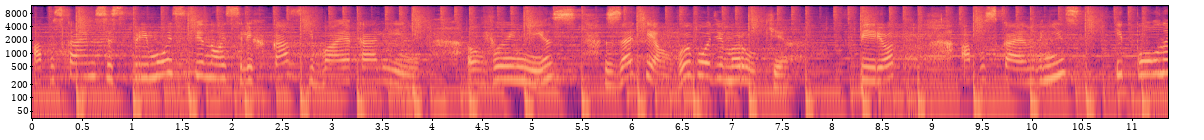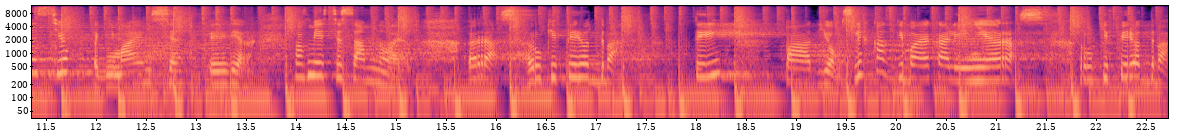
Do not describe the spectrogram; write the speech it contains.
Опускаемся с прямой спиной, слегка сгибая колени вниз. Затем выводим руки вперед, опускаем вниз и полностью поднимаемся вверх. Вместе со мной. Раз, руки вперед, два, три, подъем. Слегка сгибая колени, раз, руки вперед, два,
